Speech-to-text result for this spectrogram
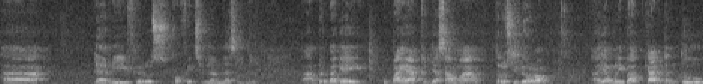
uh, dari virus COVID-19 ini. Uh, berbagai upaya kerjasama terus didorong uh, yang melibatkan tentu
